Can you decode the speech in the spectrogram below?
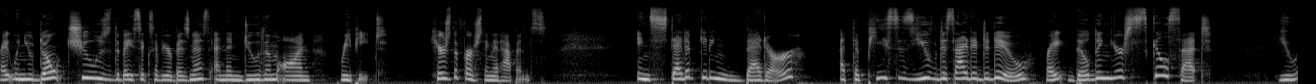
right? When you don't choose the basics of your business and then do them on repeat? Here's the first thing that happens. Instead of getting better at the pieces you've decided to do, right? Building your skill set, you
